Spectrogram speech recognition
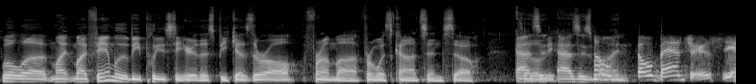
Well, uh, my my family will be pleased to hear this because they're all from uh, from Wisconsin. So, As so it, as is Oh, mine. go Badgers! Yes.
